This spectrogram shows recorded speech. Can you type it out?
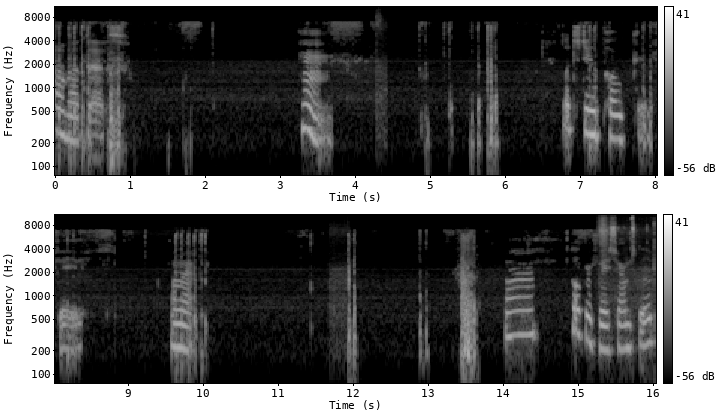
How about this? Hmm. Let's do poker face. Alright. Uh, poker face sounds good.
